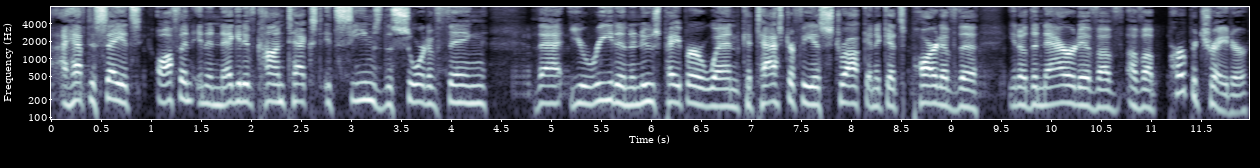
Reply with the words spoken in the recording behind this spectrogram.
I have to say it's often in a negative context. It seems the sort of thing that you read in a newspaper when catastrophe is struck and it gets part of the you know the narrative of, of a perpetrator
